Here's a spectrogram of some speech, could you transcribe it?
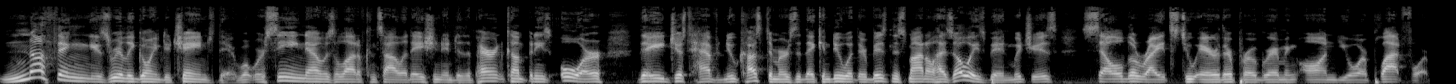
nothing is really going to change there. What we're seeing now is a lot of consolidation into the parent companies, or they just have new customers that they can do what their business model has always been, which is sell the rights to air their programming on your platform.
